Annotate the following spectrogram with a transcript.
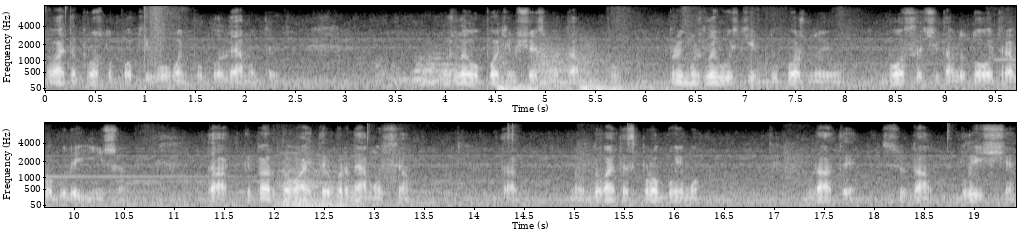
Давайте просто поки вогонь покладемо. Та можливо, потім щось ми там при можливості до кожної боса чи там до того треба буде інше. Так, тепер давайте вернемося. Так, ну давайте спробуємо дати сюди ближче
